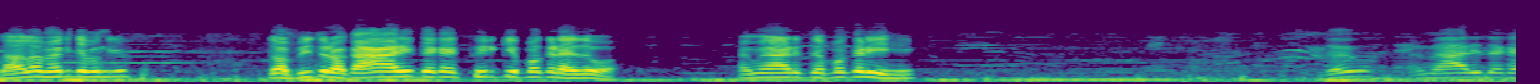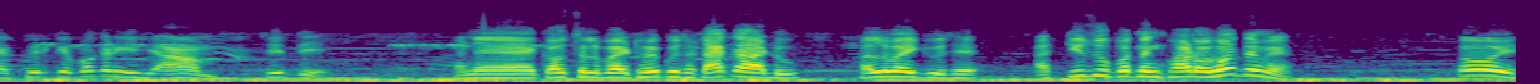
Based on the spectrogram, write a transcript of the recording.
લાવ લાવ મેકજો મેકજો તો ભીતરો કે આ રીતે કંઈક ફિરકી પકડે જુઓ. અમે આ રીતે પકડી છે જોયું? અમે આ રીતે કંઈક ફિરકી પકડી છે આમ, સીધી. અને કૌશલભાઈ ઠોક્યું છે, ટાકા આડું, હલવાઈ ગયું છે. આ ત્રીજું પતંગ ફાડો છો તમે? ઓય.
